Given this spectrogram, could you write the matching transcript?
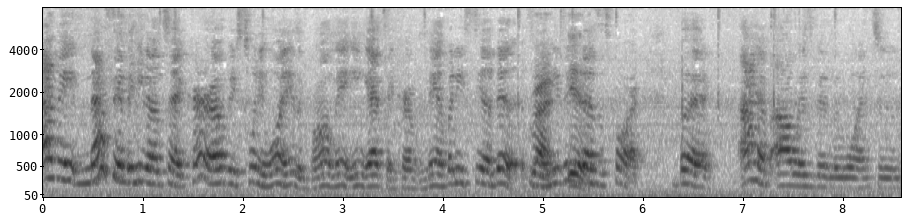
I mean, not saying that he don't take care of. He's twenty one. He's a grown man. He ain't got to take care of him now, but he still does. Right, He, yeah. does his part. But I have always been the one to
